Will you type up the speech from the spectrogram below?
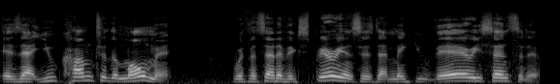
is that you come to the moment with a set of experiences that make you very sensitive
